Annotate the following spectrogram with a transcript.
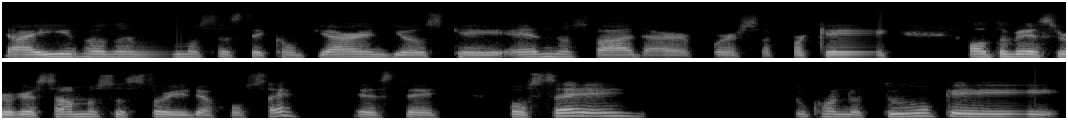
ahí podemos este, confiar en Dios que Él nos va a dar fuerza, porque otra vez regresamos a la historia de José. Este, José, cuando tuvo que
